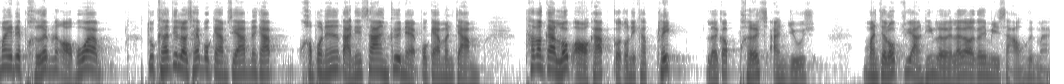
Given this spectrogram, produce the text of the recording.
ไม่ได้เพิร์ดมันออกเพราะว่าทุกครั้งที่เราใช้โปรแกรม CF นะครับ คอมโพเนนต์ต่างๆที่สร้างขึ้นเนี่ยโปรแกรมมันจำถ้าต้องการลบออกครับ กดตรงนี้ครับคลิกแล้วก็ purge unused มันจะลบทุกอย่างทิ้งเลย แล้วเราก็จะมีเสาขึ้นมา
